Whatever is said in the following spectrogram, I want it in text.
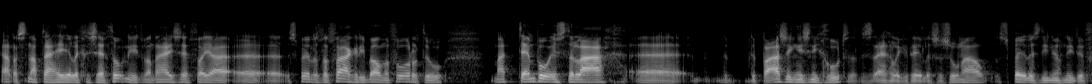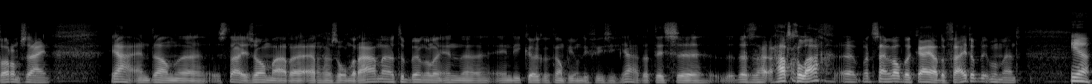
Ja, dat snapt hij eerlijk gezegd ook niet. Want hij zegt van ja, uh, spelers wat vaker die bal naar voren toe. Maar tempo is te laag. De, de passing is niet goed. Dat is eigenlijk het hele seizoen al. Spelers die nog niet in vorm zijn. Ja, en dan uh, sta je zomaar uh, ergens onderaan uh, te bungelen in, in die keukenkampioen-divisie. Ja, dat is, dat is hard gelach, maar het zijn wel de keiharde feiten op dit moment. Ja,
